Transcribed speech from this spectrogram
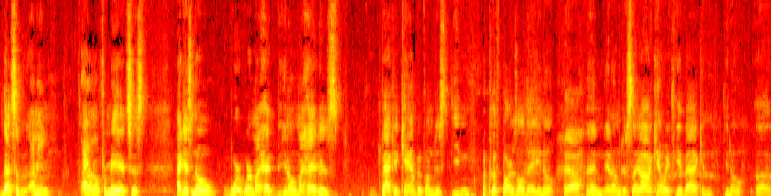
that's a. I mean, I don't know. For me, it's just I just know where, where my head. You know, my head is back at camp if I'm just eating Clif Bars all day. You know, Yeah, and and I'm just like, oh, I can't wait to get back and you know, uh,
